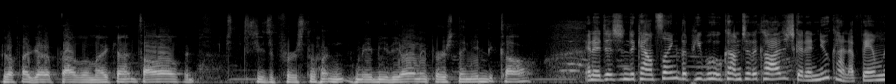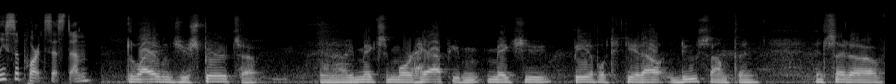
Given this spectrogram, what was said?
So if I got a problem I can't solve, but she's the first one, maybe the only person I need to call. In addition to counseling, the people who come to the cottage get a new kind of family support system. It livens your spirits up. You know, it makes you more happy, m- makes you be able to get out and do something instead of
